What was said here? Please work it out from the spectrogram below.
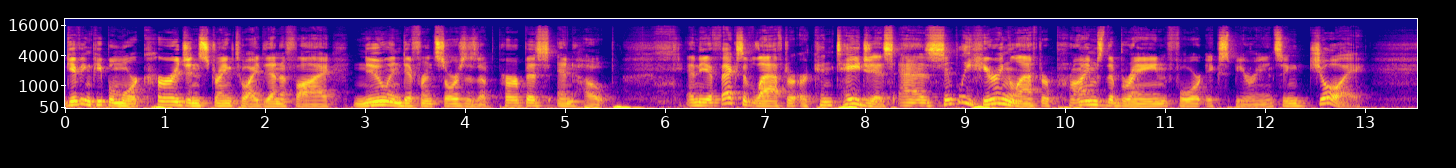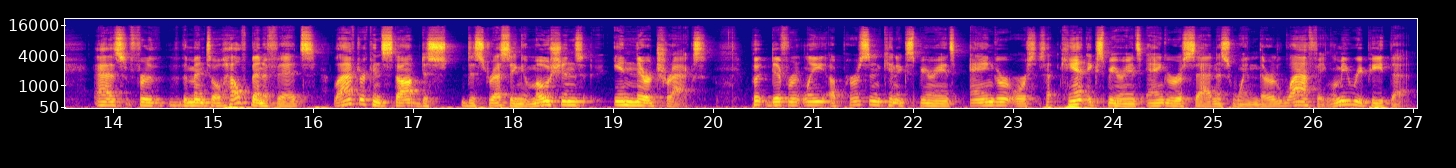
giving people more courage and strength to identify new and different sources of purpose and hope. And the effects of laughter are contagious, as simply hearing laughter primes the brain for experiencing joy. As for the mental health benefits, laughter can stop dis- distressing emotions in their tracks. Put differently, a person can experience anger or can't experience anger or sadness when they're laughing. Let me repeat that.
